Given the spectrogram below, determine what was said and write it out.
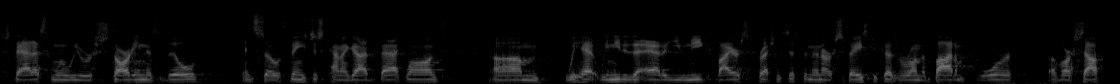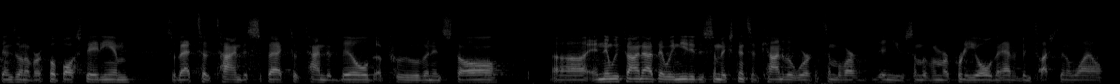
status when we were starting this build, and so things just kind of got backlogged. Um, We had, we needed to add a unique fire suppression system in our space because we're on the bottom floor of our south end zone of our football stadium. So that took time to spec, took time to build, approve, and install. Uh, And then we found out that we needed some extensive conduit work at some of our venues. Some of them are pretty old and haven't been touched in a while.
